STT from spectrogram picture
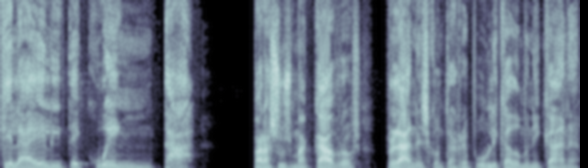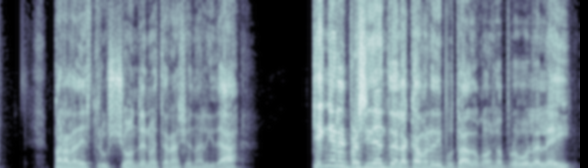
que la élite cuenta para sus macabros planes contra República Dominicana para la destrucción de nuestra nacionalidad. ¿Quién era el presidente de la Cámara de Diputados cuando se aprobó la ley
